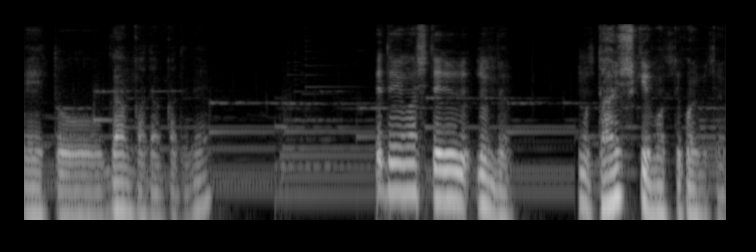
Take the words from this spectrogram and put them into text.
えっ、と、ガンかなんかでね。で、電話してるんだよ。もう大至急持ってこいみたいな。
